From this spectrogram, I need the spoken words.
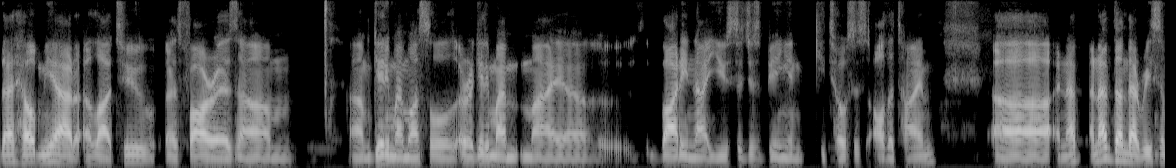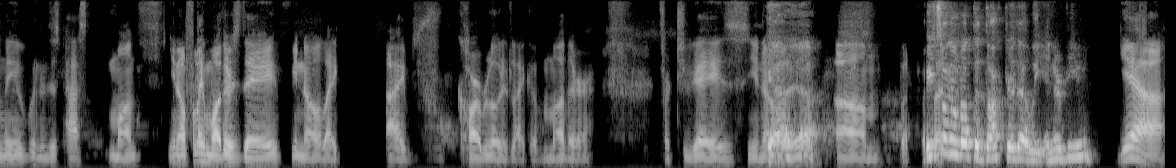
that helped me out a lot too as far as um um, getting my muscles or getting my my uh, body not used to just being in ketosis all the time. Uh, and I've and I've done that recently within this past month. You know, for like Mother's Day. You know, like I carb loaded like a mother for two days. You know. yeah yeah Um. But, are you but- talking about the doctor that we interviewed yeah.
